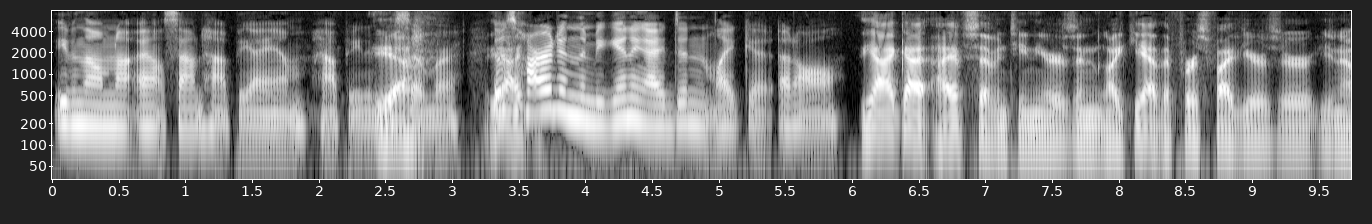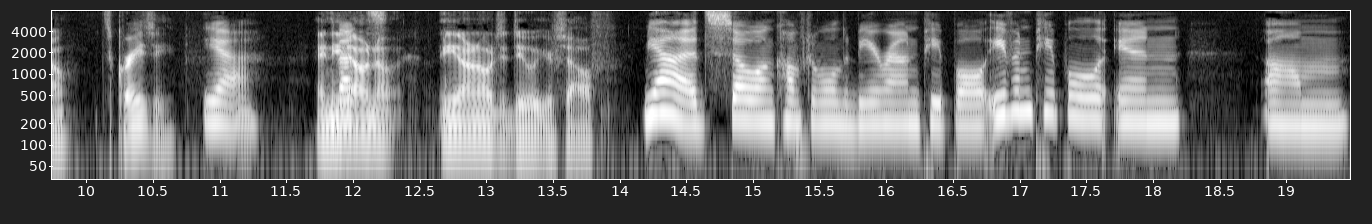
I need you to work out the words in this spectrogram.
Even though I'm not, I don't sound happy. I am happy to be Yeah. sober. It Yeah, was I- hard in the beginning. I didn't like it at all. Yeah, I got I have 17 years and like yeah, the first 5 years are, you know, it's crazy. Yeah. And you don't That's- know you don't know what to do with yourself. Yeah, it's so uncomfortable to be around people, even people in um,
